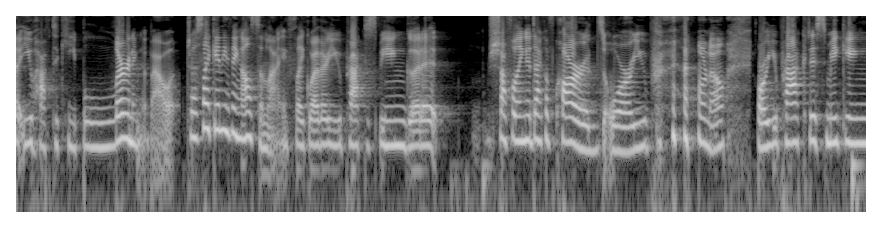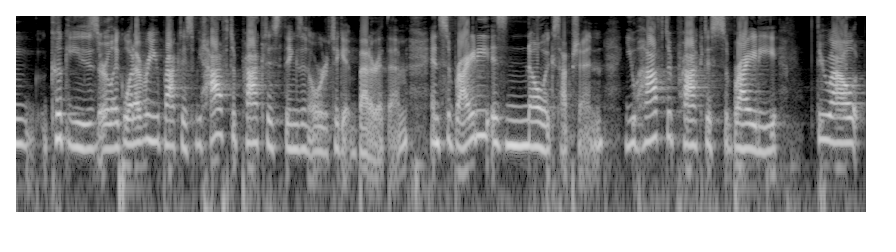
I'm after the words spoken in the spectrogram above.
that you have to keep learning about, just like anything else in life. Like whether you practice being good at shuffling a deck of cards or you I don't know or you practice making cookies or like whatever you practice we have to practice things in order to get better at them. And sobriety is no exception. You have to practice sobriety throughout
